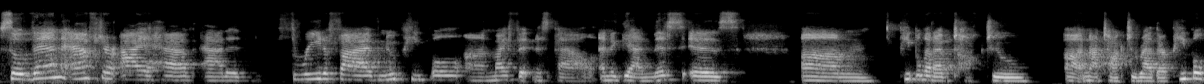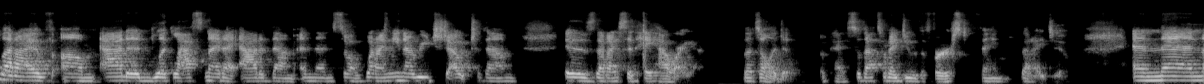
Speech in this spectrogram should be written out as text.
So then, after I have added three to five new people on my fitness pal, and again, this is um, people that I've talked to uh, not talked to rather people that i've um, added like last night i added them and then so what i mean i reached out to them is that i said hey how are you that's all i did okay so that's what i do the first thing that i do And then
